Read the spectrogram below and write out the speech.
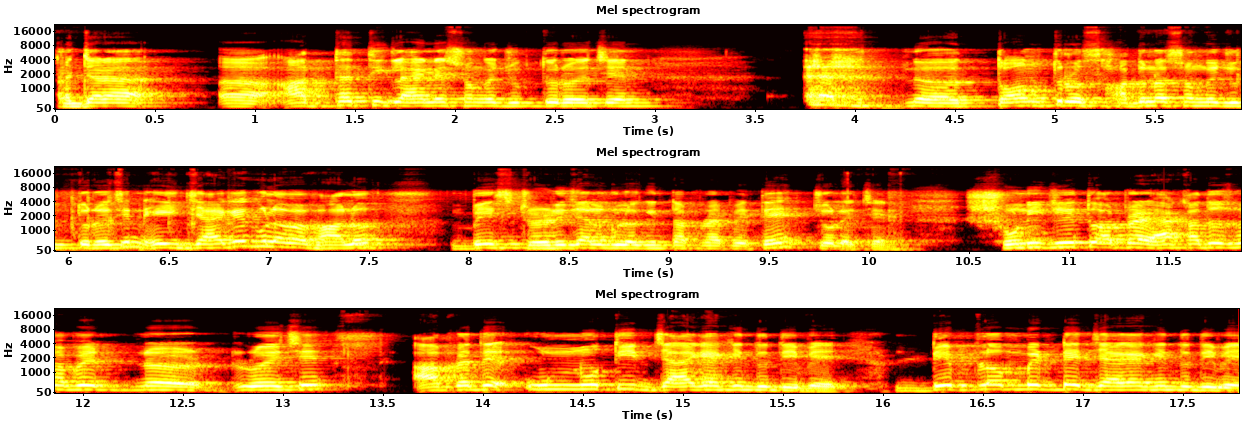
যারা আধ্যাত্মিক লাইনের সঙ্গে যুক্ত রয়েছেন তন্ত্র সাধনার সঙ্গে যুক্ত রয়েছেন, এই জায়গাগুলো আবার ভালো বেস্ট রেজাল্টগুলো কিন্তু আপনারা পেতে চলেছেন। শনি যেহেতু আপনার একাদশভাবে রয়েছে, আপনাদের উন্নতির জায়গা কিন্তু দিবে ডেভেলপমেন্টের জায়গা কিন্তু দিবে।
